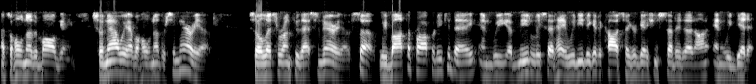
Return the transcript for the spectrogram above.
That's a whole nother ball game. So now we have a whole nother scenario. So let's run through that scenario. So we bought the property today and we immediately said, Hey, we need to get a cost segregation study done on it. And we did it.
